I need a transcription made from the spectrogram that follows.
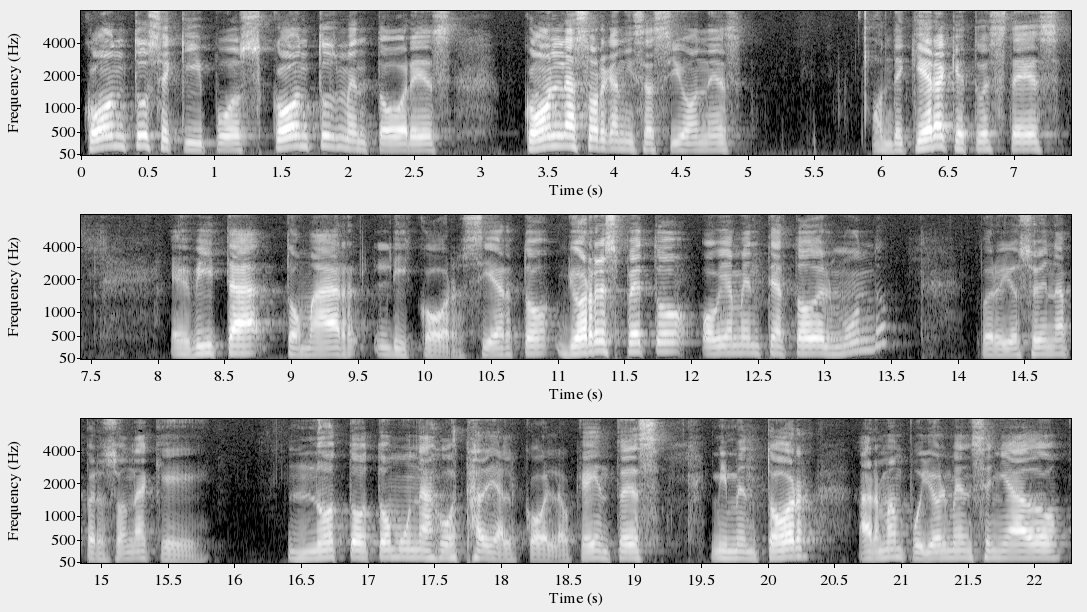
con tus equipos, con tus mentores, con las organizaciones, donde quiera que tú estés, evita tomar licor, ¿cierto? Yo respeto obviamente a todo el mundo, pero yo soy una persona que no tomo una gota de alcohol, ¿ok? Entonces, mi mentor Arman Puyol me ha enseñado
